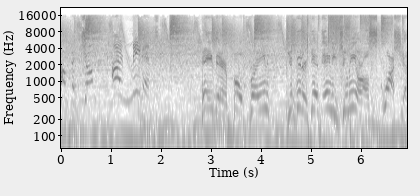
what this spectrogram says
Of junk! I mean it! Hey there, Bolt Brain! You better give Amy to me or I'll squash ya!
